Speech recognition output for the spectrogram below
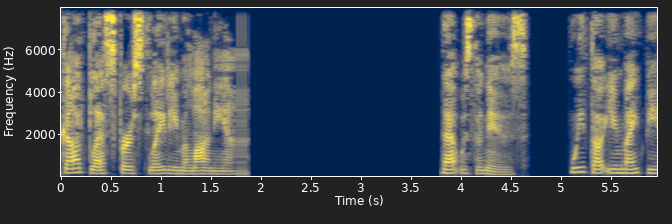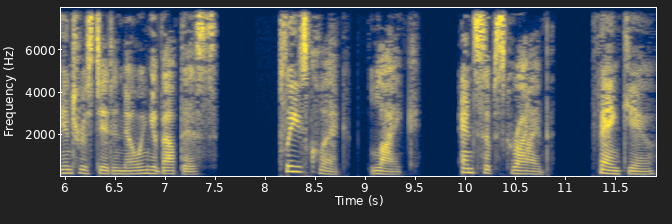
God bless First Lady Melania. That was the news. We thought you might be interested in knowing about this. Please click like and subscribe. Thank you.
